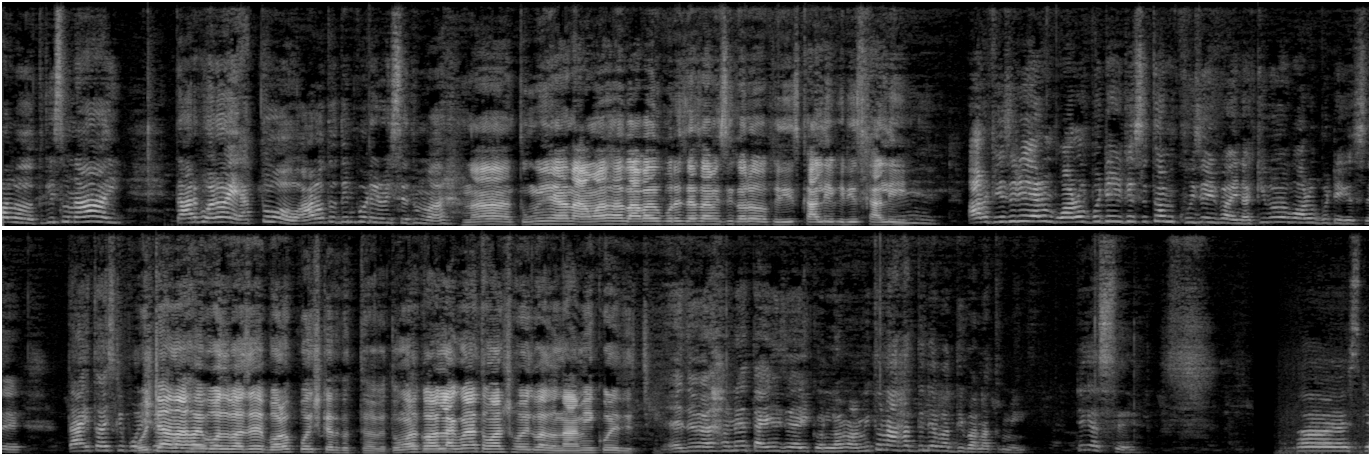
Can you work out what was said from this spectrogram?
বলো কিছু নাই। তারপরে এত আরও তো দিন পরে রইছে তোমার। না তুমি আমার বাবার উপরে চেঁচামেচি করো ফ্রিজ খালি ফ্রিজ খালি। আর এরকম বরফ বটে গেছে তো আমি খুঁজেই পাই না কীভাবে বরফ বটে গেছে? তাই তো আজকে পরিষ্কার ওইটা না। হয় বলবা যে বরফ পরিষ্কার করতে হবে তোমার করা লাগবে না তোমার শরীর ভালো না আমি করে দিচ্ছি। এই যে এখানে তাই যে এই করলাম আমি তো না হাত দিলে আবার দিবা না তুমি ঠিক আছে? আজকে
